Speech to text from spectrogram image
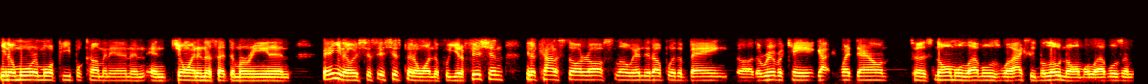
you know, more and more people coming in and and joining us at the marina and and you know it's just it's just been a wonderful year. The fishing, you know, kind of started off slow, ended up with a bang. Uh, the river came got went down to its normal levels, well, actually below normal levels, and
